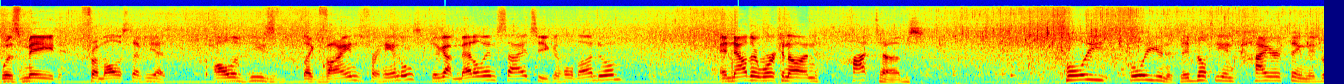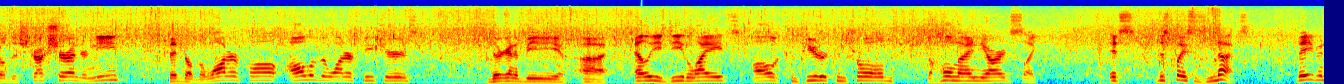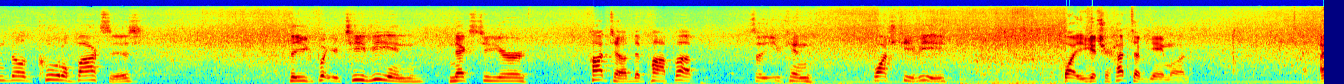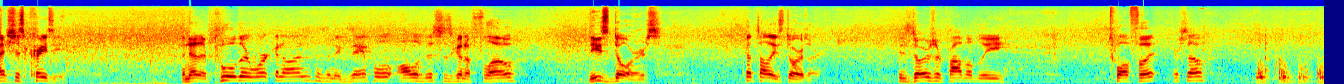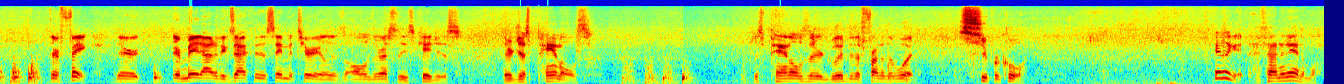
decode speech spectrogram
was made from all the stuff he has. All of these like vines for handles they've got metal inside so you can hold on to them and now they're working on hot tubs, fully, full units. They built the entire thing. They built the structure underneath. They built the waterfall, all of the water features. They're gonna be uh, LED lights, all computer controlled, the whole nine yards. Like, it's, this place is nuts. They even build cool little boxes that you can put your TV in next to your hot tub that pop up so that you can watch TV why, you get your hot tub game on. That's just crazy. Another pool they're working on as an example. All of this is gonna flow. These doors, look how tall these doors are. These doors are probably 12 foot or so. They're fake. They're, they're made out of exactly the same material as all of the rest of these cages. They're just panels. Just panels that are glued to the front of the wood. Super cool. Hey, look it, I found an animal.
